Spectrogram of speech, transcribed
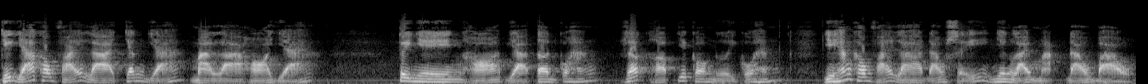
Chữ giả không phải là chân giả mà là họ giả. Tuy nhiên họ và tên của hắn rất hợp với con người của hắn. Vì hắn không phải là đạo sĩ nhưng lại mặc đạo bào.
